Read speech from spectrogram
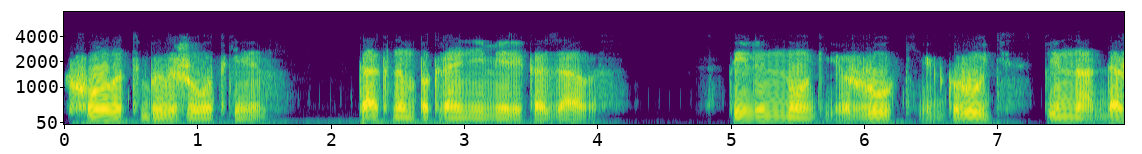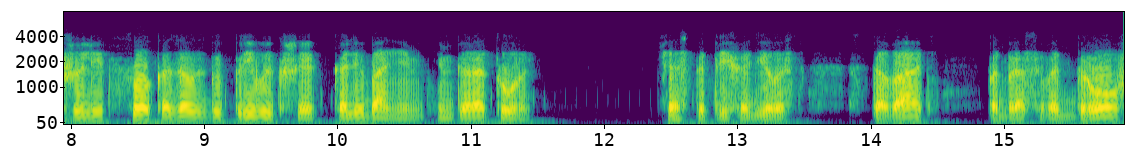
Холод был жуткий, так нам, по крайней мере, казалось. Стыли ноги, руки, грудь, спина, даже лицо, казалось бы, привыкшее к колебаниям температуры. Часто приходилось вставать, подбрасывать дров.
